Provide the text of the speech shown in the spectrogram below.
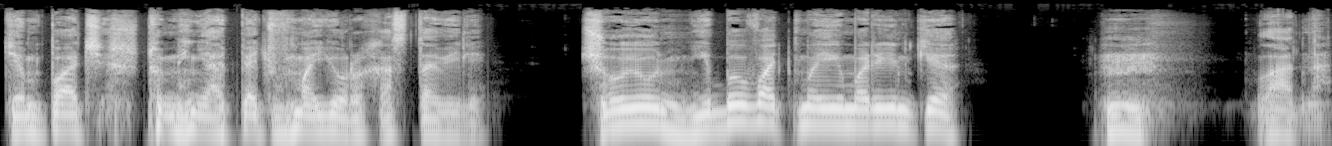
Тем паче, что меня опять в майорах оставили. Чую, не бывать моей Маринке. Хм, ладно.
